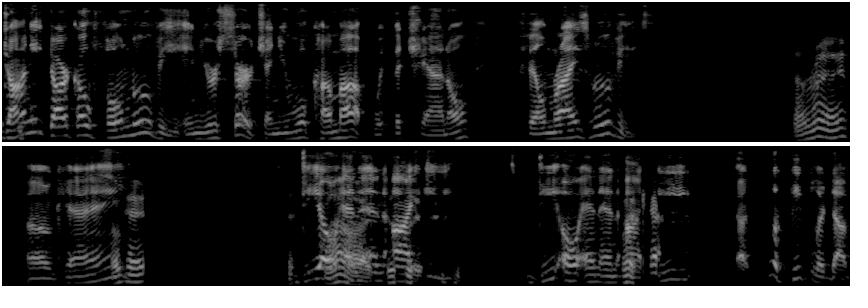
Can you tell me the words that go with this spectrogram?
Donnie Darko full movie in your search, and you will come up with the channel Filmrise Movies. All right. Okay. Okay. D O N N I E. D O N N I E. Uh, Look, people are dumb.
